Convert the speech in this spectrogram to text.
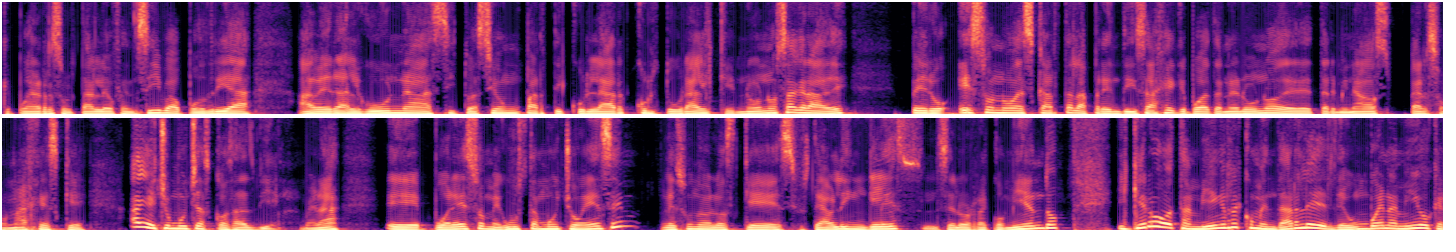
que pueda resultarle ofensiva o podría haber alguna situación particular cultural que no nos agrade, pero eso no descarta el aprendizaje que pueda tener uno de determinados personajes que han hecho muchas cosas bien, ¿verdad? Eh, por eso me gusta mucho ese. Es uno de los que, si usted habla inglés, se lo recomiendo. Y quiero también recomendarle el de un buen amigo que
